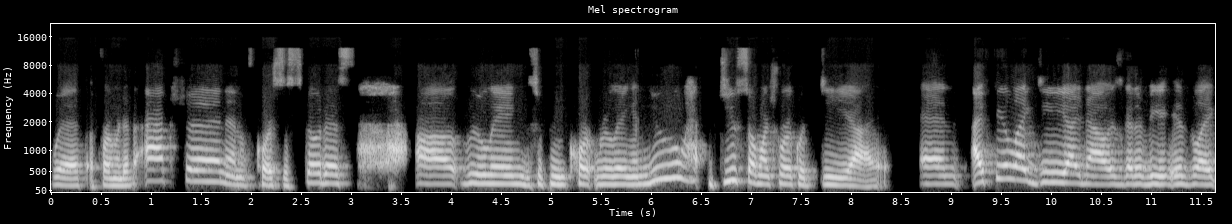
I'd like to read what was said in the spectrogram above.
with affirmative action and of course the SCOTUS uh, ruling, the Supreme Court ruling, and you do so much work with DEI. And I feel like DEI now is going to be, is like,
